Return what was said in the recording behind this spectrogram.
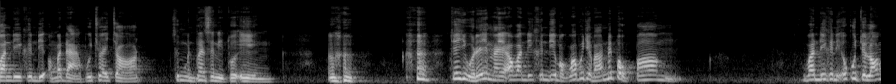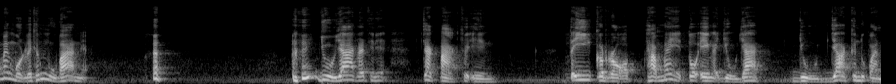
วันดีคืนดีออกมาด่าผู้ช่วยจอร์ดซึ่งเป็นเพื่อนสนิทตัวเอง จะอยู่ได้ยังไงเอาวันดีคืนดีบอกว่าผู้ใหญ่บ้านไม่ปกป้อง วันดีคืนดีโอ้กูจะร้องแม่งหมดเลยทั้งหมู่บ้านเนี่ยอยู่ยากแล้วทีนี้จากปากตัวเอง ตีกรอบทำให้ตัวเองอะอยู่ยาก อยู่ยากขึ้นทุกวัน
